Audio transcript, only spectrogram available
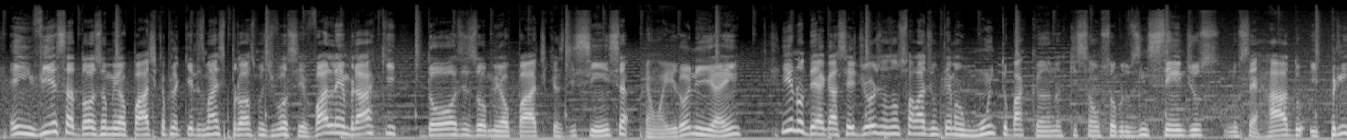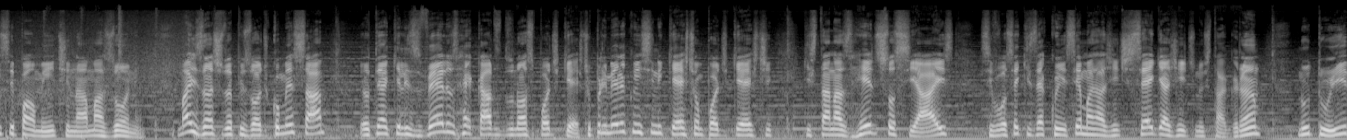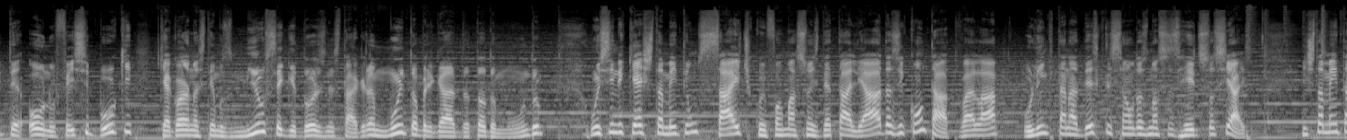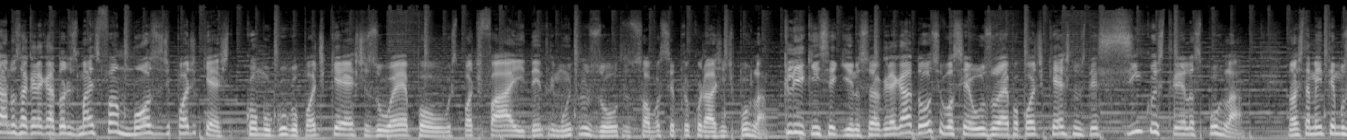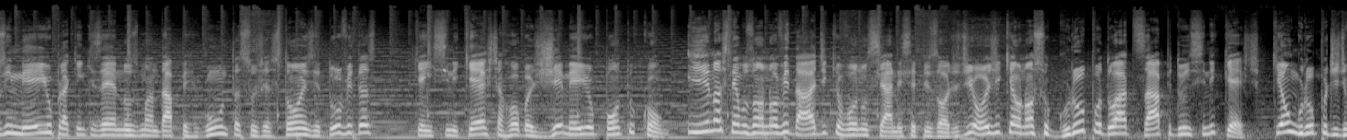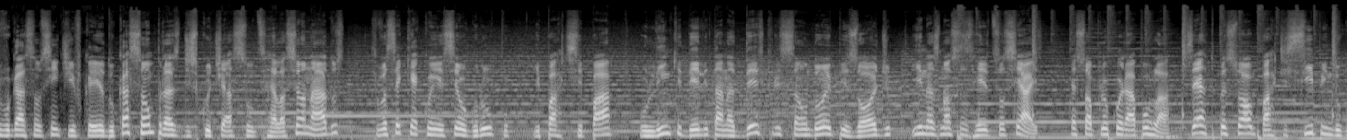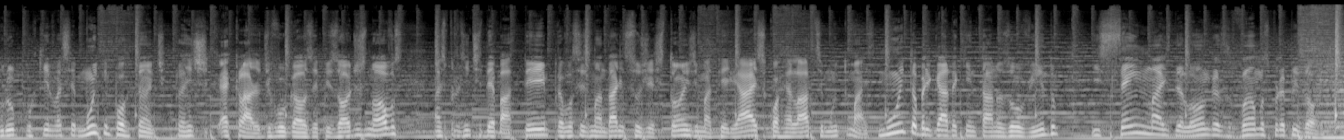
envie essa dose homeopática para aqueles mais próximos de você. Vale lembrar que doses homeopáticas de ciência é uma ironia, hein? E no DHC de hoje nós vamos falar de um tema muito bacana que são sobre os incêndios no Cerrado e principalmente na Amazônia. Mas antes do episódio começar, eu tenho aqueles velhos recados do nosso podcast. O primeiro é que o Ensinecast é um podcast que está nas redes sociais. Se você quiser conhecer mais a gente, segue a gente no Instagram, no Twitter ou no Facebook, que agora nós temos mil seguidores no Instagram. Muito obrigado a todo mundo. O Ensinecast também tem um site com informações detalhadas e contato. Vai lá, o link está na descrição das nossas redes sociais. A gente também está nos agregadores mais famosos de podcast, como o Google Podcasts, o Apple, o Spotify, dentre muitos outros. Só você procurar a gente por lá. Clique em seguir no seu agregador. Se você usa o Apple Podcast, nos dê 5 estrelas por lá. Nós também temos e-mail para quem quiser nos mandar perguntas, sugestões e dúvidas que é ensinecast.gmail.com. E nós temos uma novidade que eu vou anunciar nesse episódio de hoje, que é o nosso grupo do WhatsApp do Ensinecast, que é um grupo de divulgação científica e educação para discutir assuntos relacionados. Se você quer conhecer o grupo e participar, o link dele está na descrição do episódio e nas nossas redes sociais é só procurar por lá. Certo, pessoal? Participem do grupo porque ele vai ser muito importante para a gente, é claro, divulgar os episódios novos, mas para a gente debater, para vocês mandarem sugestões de materiais, correlatos e muito mais. Muito obrigado a quem está nos ouvindo e sem mais delongas, vamos para o episódio.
